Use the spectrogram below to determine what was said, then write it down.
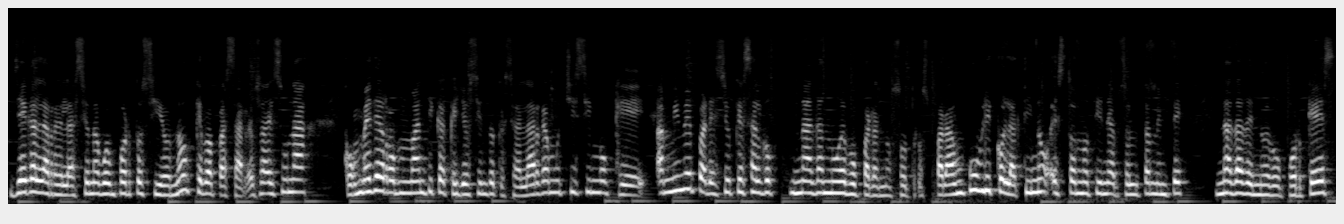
llega la relación a buen puerto, sí o no? ¿Qué va a pasar? O sea, es una comedia romántica que yo siento que se alarga muchísimo, que a mí me pareció que es algo nada nuevo para nosotros. Para un público latino esto no tiene absolutamente nada de nuevo, porque es,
